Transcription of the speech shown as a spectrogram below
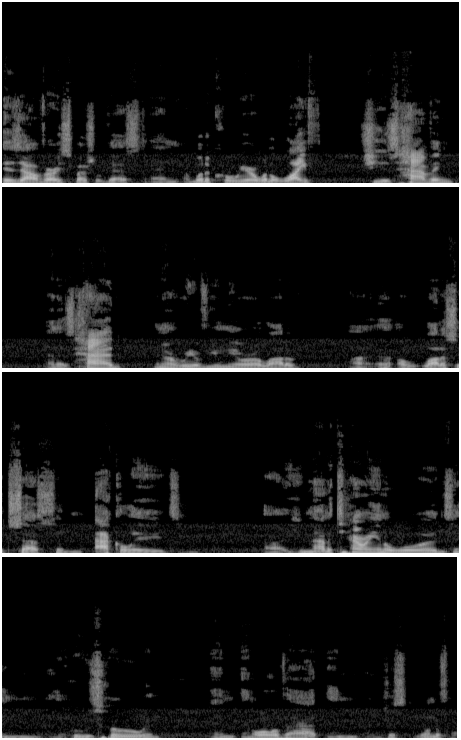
is our very special guest. And what a career, what a life she is having and has had in her rearview mirror. A lot of uh, a lot of success and accolades and uh, humanitarian awards and who's who and, and, and all of that and just wonderful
